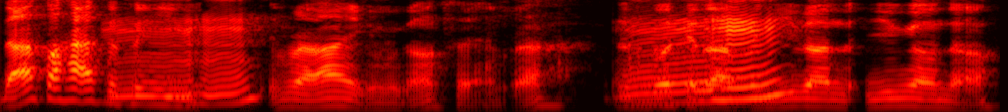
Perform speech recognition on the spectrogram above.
That's what happens to you, Mhm. bro. I ain't even gonna say it, bro. Just look it up, and you gonna you gonna know.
